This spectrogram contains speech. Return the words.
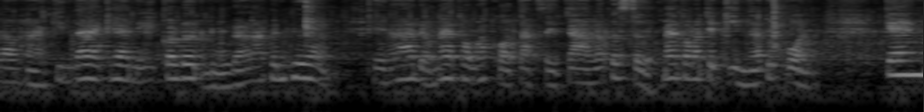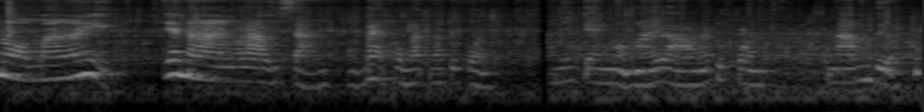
เราหากินได้แค่นี้ก็เลิศหรูแล้วนะเพื่อนๆโอเคนะเดี๋ยวแม่โทมัสขอตักใส่จานแล้วก็เสิร์ฟแม่โทมัสจะกินนะทุกคน แกงหน่อไม้ย่านางลาวอีสานของแม่โทมัสนะทุกคน อันนี้แกงหน่อไม้ลาวนะทุกคนน้ำเดือดปุ๊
